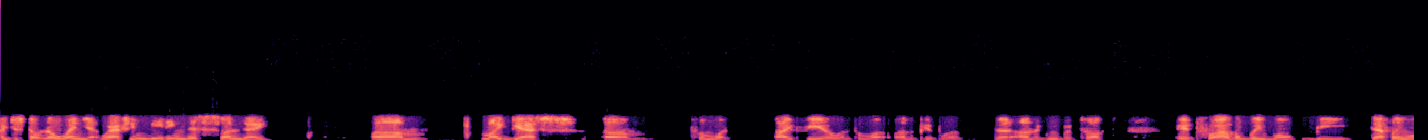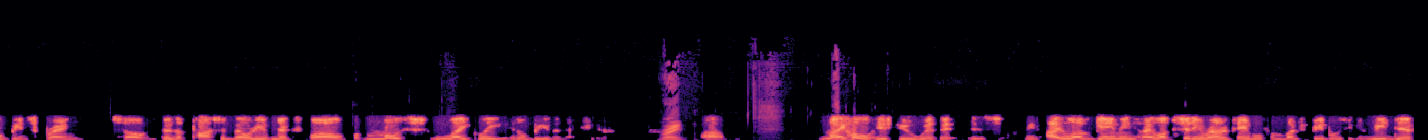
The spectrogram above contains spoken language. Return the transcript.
I just don't know when yet. We're actually meeting this Sunday. Um, my guess, um, from what I feel and from what other people have, that on the group have talked, it probably won't be, definitely won't be in spring. So there's a possibility of next fall, but most likely it'll be the next year. Right. Um, my whole issue with it is, I mean, I love gaming and I love sitting around a table from a bunch of people. So you can read their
